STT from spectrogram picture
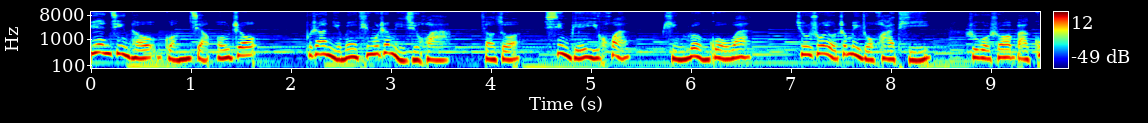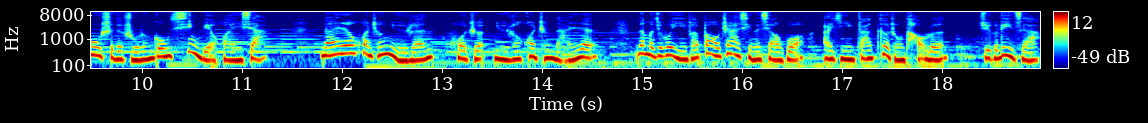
远镜头广角欧洲。不知道你有没有听过这么一句话，叫做“性别一换，评论过万”。就是说有这么一种话题，如果说把故事的主人公性别换一下，男人换成女人，或者女人换成男人，那么就会引发爆炸性的效果，而引发各种讨论。举个例子啊。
